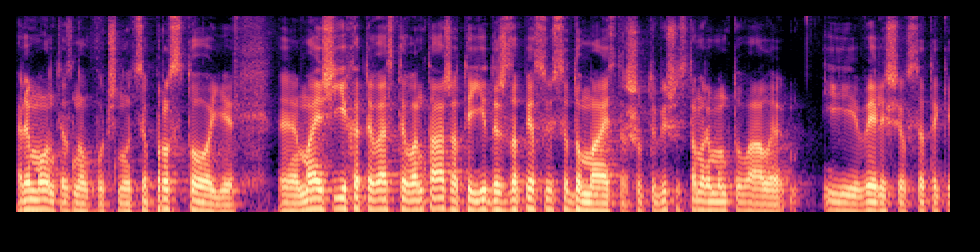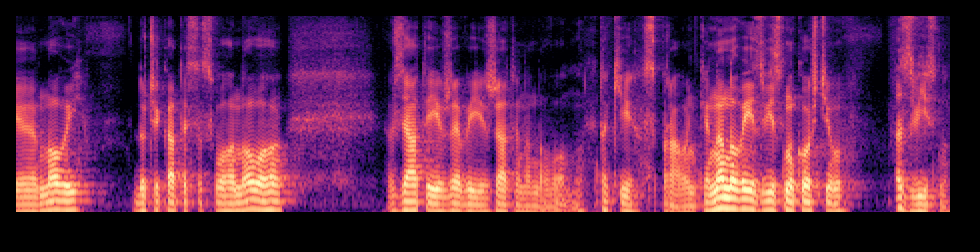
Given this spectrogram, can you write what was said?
ремонти знов почнуться, простої. Е, маєш їхати вести вантаж, а ти їдеш, записуєшся до майстра, щоб тобі щось там ремонтували. І вирішив все-таки новий, дочекатися свого нового, взяти і вже виїжджати на новому. Такі справоньки. На новий, звісно, коштів. Звісно,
